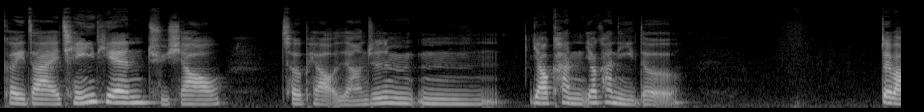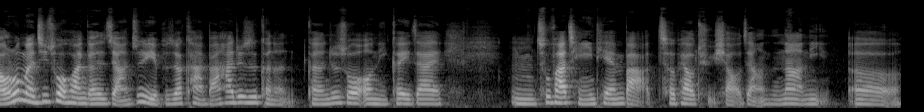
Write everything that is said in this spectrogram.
可以在前一天取消车票，这样就是嗯要看要看你的。对吧？我如果没有记错的话，应该是这样，就是也不是要看，反正他就是可能，可能就是说，哦，你可以在嗯出发前一天把车票取消这样子。那你呃，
